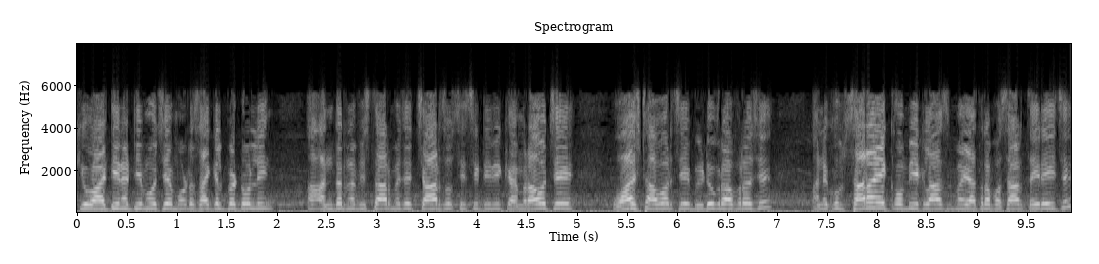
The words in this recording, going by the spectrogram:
ક્યુઆરટીના ટીમો છે. મોટરસાયકલ પેટ્રોલિંગ, આ અંદરના વિસ્તારમાં છે ચારસો સીસીટીવી કેમેરાઓ છે, વોચ ટાવર છે, વિડીયોગ્રાફરો છે અને ખૂબ સારા એક કોમી ક્લાસમાં યાત્રા પસાર થઈ રહી છે.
